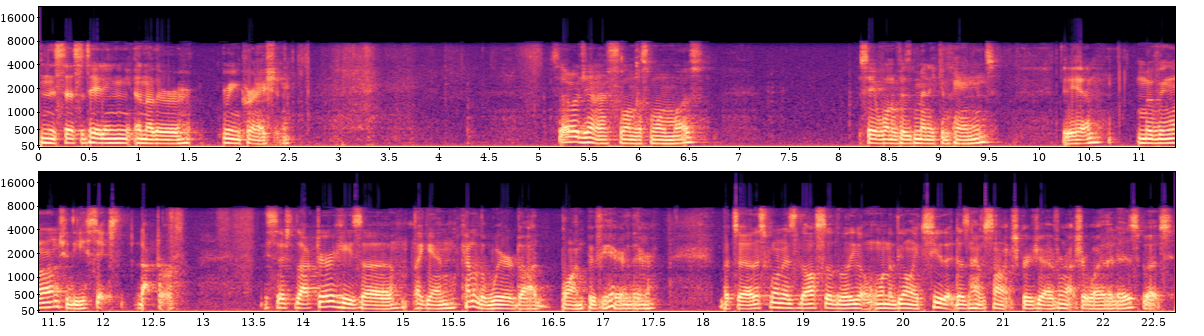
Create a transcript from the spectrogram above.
necessitating another reincarnation. So generous one this one was. Save one of his many companions that he had. Moving on to the sixth Doctor. The sixth Doctor, he's uh, again kind of the weird, odd, blonde, poofy hair there. But uh, this one is also the, one of the only two that doesn't have a sonic screwdriver. Not sure why that is, but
